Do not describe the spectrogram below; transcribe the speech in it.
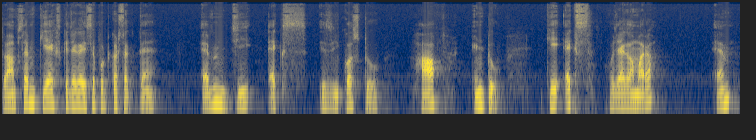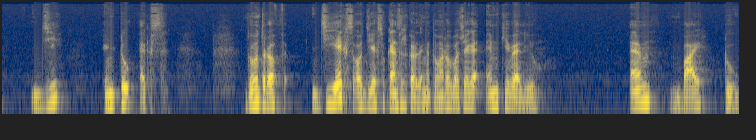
तो यहाँ से हम के एक्स की जगह इसे पुट कर सकते हैं। M G X is equals to half into K X हो जाएगा हमारा एम जी इंटू एक्स दोनों तरफ़ जी एक्स और जी एक्स को कैंसिल कर देंगे तो हमारा बचेगा एम की वैल्यू एम बाई टू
